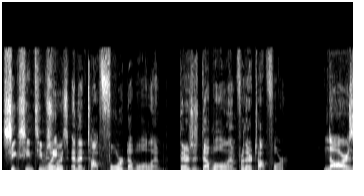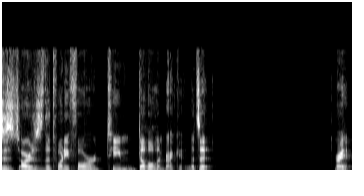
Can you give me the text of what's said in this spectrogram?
16 team Wait. Swiss, and then top four double elim. Theirs is double elim for their top four. No, ours is ours is the twenty-four team double in bracket. That's it. Right?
